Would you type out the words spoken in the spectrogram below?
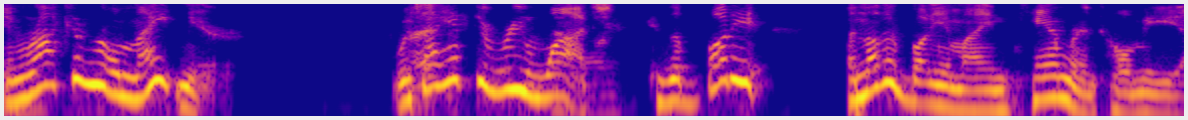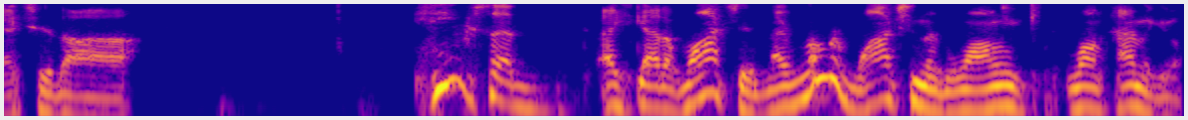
in Rock and Roll Nightmare, which I have to rewatch because a buddy, another buddy of mine, Cameron, told me I should. Uh, he said I got to watch it, and I remember watching it a long, long time ago,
